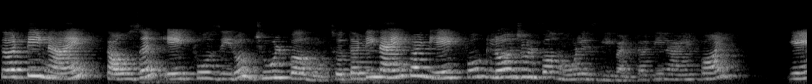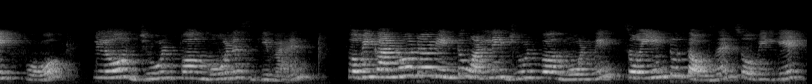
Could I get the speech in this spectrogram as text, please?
39,840 joule per mole. So 39.84 kilojoule per mole is given. 39.84 kilojoule per mole is given. So we converted into only joule per mole mean. So into 1000. So we get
